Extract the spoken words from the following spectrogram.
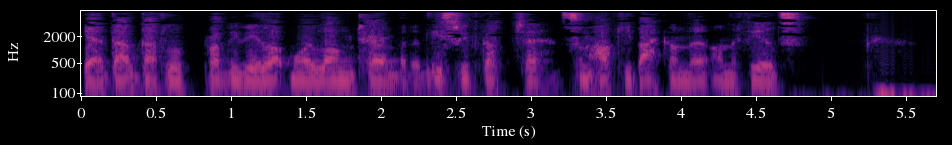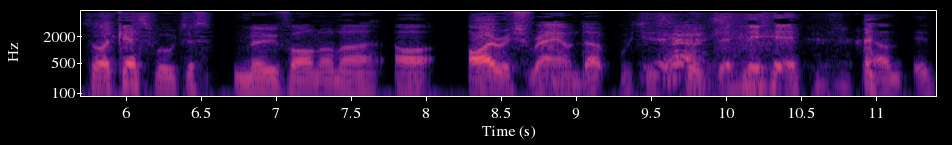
yeah, that, that'll probably be a lot more long term, but at least we've got uh, some hockey back on the, on the fields. So I guess we'll just move on on a, our Irish roundup, which is good to hear. Um, it,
